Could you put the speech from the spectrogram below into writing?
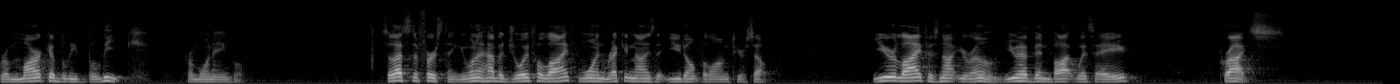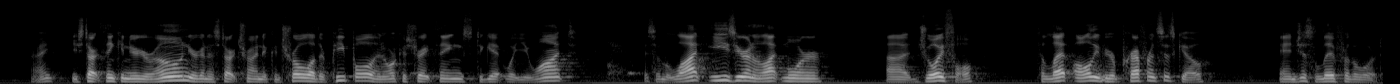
remarkably bleak from one angle. So that's the first thing. You want to have a joyful life? One, recognize that you don't belong to yourself. Your life is not your own. You have been bought with a price right? You start thinking you're your own, you're going to start trying to control other people and orchestrate things to get what you want. It's a lot easier and a lot more uh, joyful to let all of your preferences go and just live for the Lord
